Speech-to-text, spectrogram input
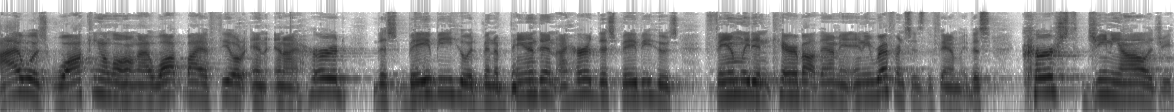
I was walking along, I walked by a field and, and I heard this baby who had been abandoned. I heard this baby whose family didn't care about them. And he references the family, this cursed genealogy.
